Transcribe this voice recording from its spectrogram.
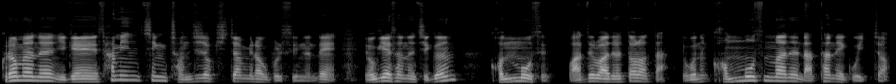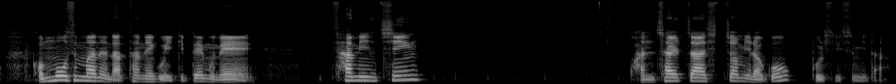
그러면은 이게 3인칭 전지적 시점이라고 볼 수 있는데 여기에서는 지금 겉모습 와들와들 떨었다. 이거는 겉모습만을 나타내고 있죠. 겉모습만을 나타내고 있기 때문에 3인칭 관찰자 시점이라고 볼 수 있습니다.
